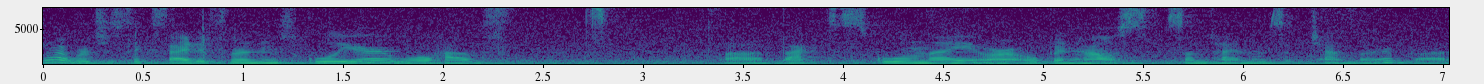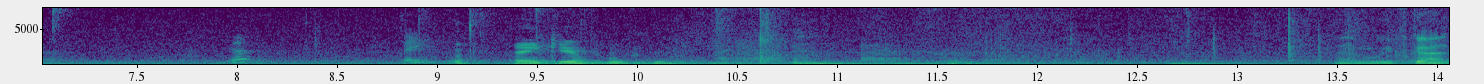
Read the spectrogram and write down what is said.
yeah, we're just excited for a new school year. We'll have uh, back to school night or open house sometime in September, but yeah, thank you. Thank you. And we've got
